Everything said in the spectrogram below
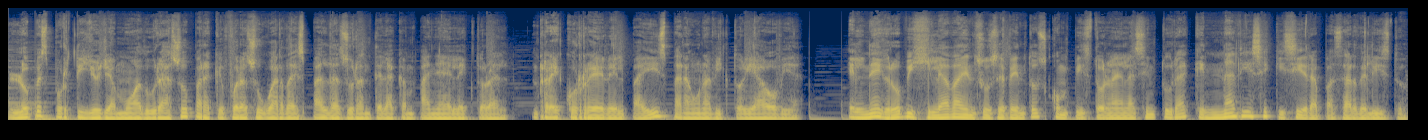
López Portillo llamó a Durazo para que fuera su guardaespaldas durante la campaña electoral, recorrer el país para una victoria obvia. El negro vigilaba en sus eventos con pistola en la cintura que nadie se quisiera pasar de listo.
